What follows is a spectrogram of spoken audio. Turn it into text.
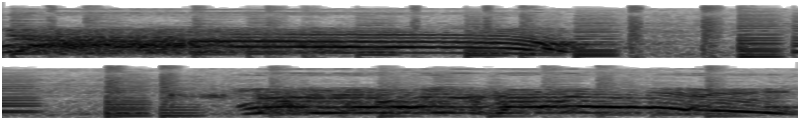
No! Sapere!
